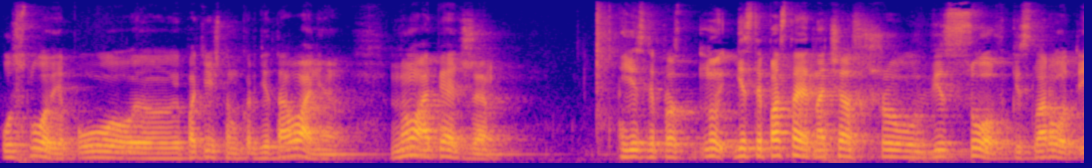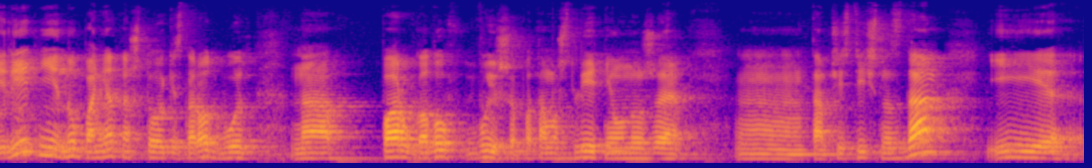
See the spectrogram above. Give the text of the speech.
условия по э, ипотечному кредитованию. Но опять же, если, просто, ну, если поставить на чашу весов кислород и летний, ну понятно, что кислород будет на пару голов выше, потому что летний он уже там частично сдан, и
